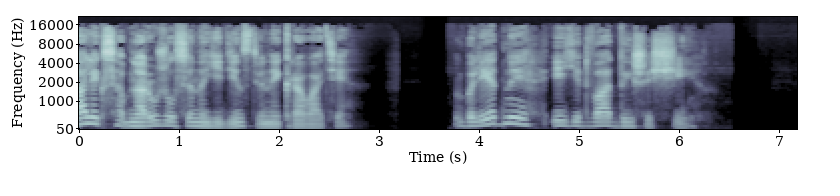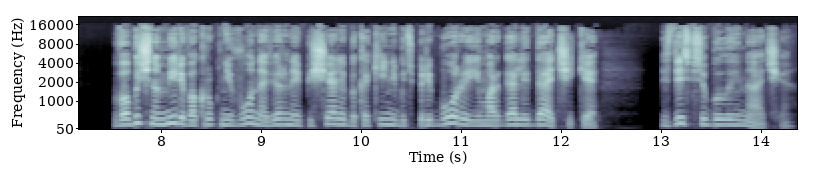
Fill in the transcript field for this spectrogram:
Алекс обнаружился на единственной кровати. Бледный и едва дышащий. В обычном мире вокруг него, наверное, пищали бы какие-нибудь приборы и моргали датчики. Здесь все было иначе.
